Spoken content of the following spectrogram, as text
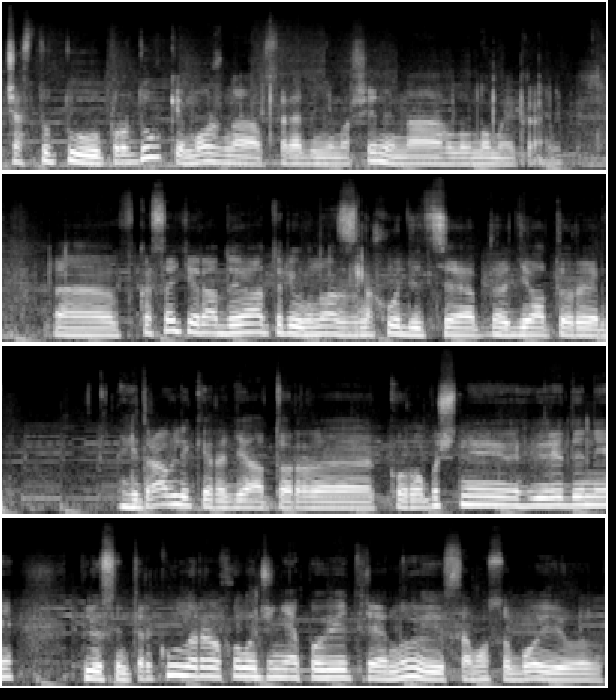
частоту продувки можна всередині машини на головному екрані. Е, В касеті радіаторів у нас знаходяться радіатори гідравліки, радіатор е, коробочної рідини, плюс інтеркулер охолодження повітря, ну і само собою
